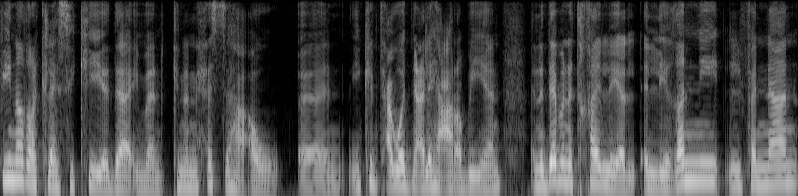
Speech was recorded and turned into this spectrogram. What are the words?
في نظرة كلاسيكية دائما كنا نحسها أو يمكن تعودنا عليها عربيا. أنه دائما نتخيل اللي يغني الفنان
